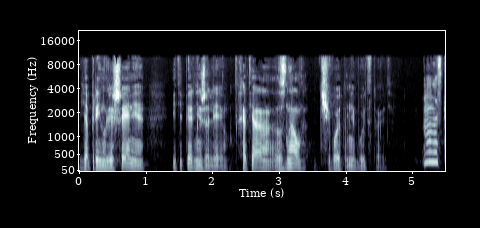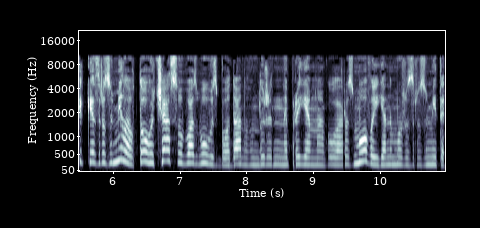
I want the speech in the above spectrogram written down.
Я принял решение и теперь не жалею. Хотя знал, чего это мне будет стоить. Ну, наскільки я зрозуміла, того часу у вас був із Богдановим дуже неприємна була розмова, і я не можу зрозуміти,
